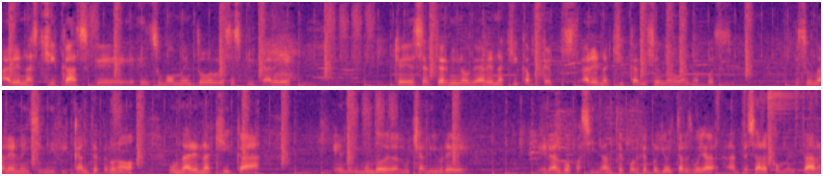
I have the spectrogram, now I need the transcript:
arenas chicas que en su momento les explicaré qué es el término de arena chica, porque pues arena chica dice uno, bueno, pues es una arena insignificante, pero no, una arena chica en el mundo de la lucha libre era algo fascinante. Por ejemplo, yo ahorita les voy a, a empezar a comentar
